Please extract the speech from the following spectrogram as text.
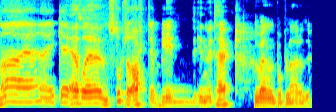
nei, ikke Altså, jeg har stort sett alltid blitt invitert. Du var en av de populære, du.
